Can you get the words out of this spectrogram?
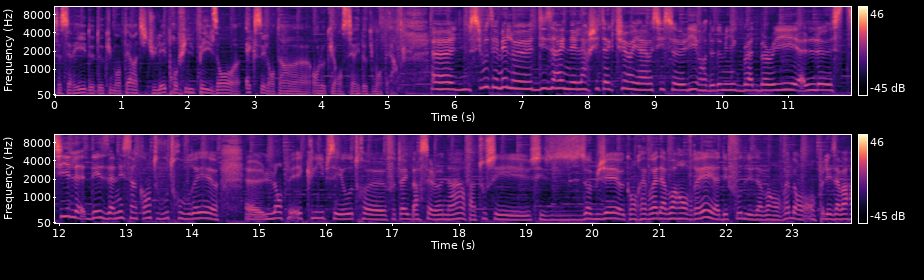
Sa série de documentaires intitulée Profil paysan, excellente hein, en l'occurrence, série documentaire Euh, si vous aimez le design et l'architecture, il y a aussi ce livre de Dominique Bradbury, Le style des années 50, où vous trouverez euh, euh, lampe Eclipse et autres euh, fauteuils Barcelona, enfin tous ces, objets qu'on rêverait d'avoir en vrai, et à défaut de les avoir en vrai, ben, on, on peut les avoir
